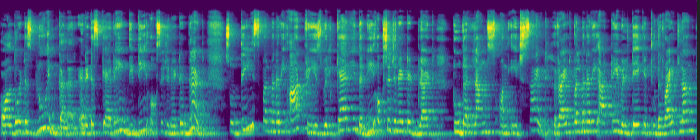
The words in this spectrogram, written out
although it is blue in color and it is carrying the deoxygenated blood. So these pulmonary arteries will carry the deoxygenated blood to the lungs on each side. Right pulmonary artery will take it to the right lung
